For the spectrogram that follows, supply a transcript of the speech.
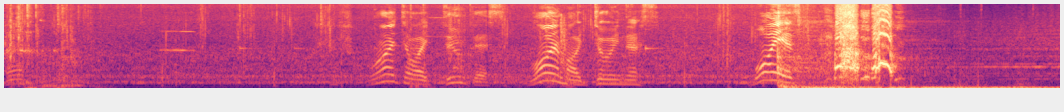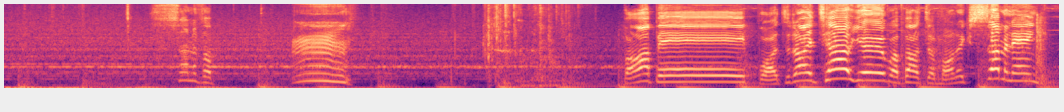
Uh, why do I do this? Why am I doing this? Why is... Ah! Son of a... Mm. Bobby! What did I tell you about demonic summoning?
